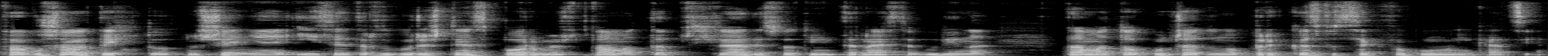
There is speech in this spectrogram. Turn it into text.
това влушава техните отношения и след разгорещен спор между двамата през 1913 година, двамата окончателно прекъсват всякаква комуникация.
